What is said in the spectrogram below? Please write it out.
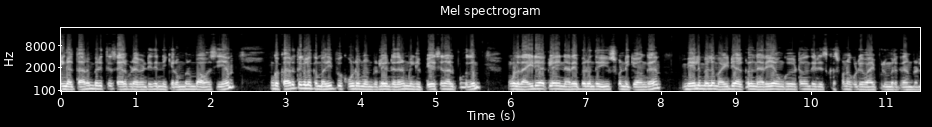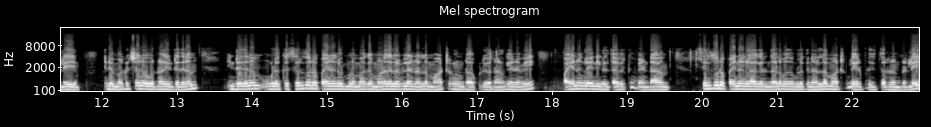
நீங்கள் தரம் பிரித்து செயல்பட வேண்டியது இன்னைக்கு ரொம்ப ரொம்ப அவசியம். உங்கள் கருத்துக்களுக்கு மதிப்பு கூடும் நண்பர்களே. என்ற தினம் நீங்கள் பேசினால் போதும். உங்களது ஐடியாக்களை நிறைய பேர் வந்து யூஸ் பண்ணிக்குவாங்க. மேலும் மேலும் ஐடியாக்கள் நிறைய உங்ககிட்ட வந்து டிஸ்கஸ் பண்ணக்கூடிய வாய்ப்புகளும் இருக்கு நண்பர்களே. இந்த மகிழ்ச்சியான ஒரு நாள் இன்றைய தினம். இன்றைய தினம் உங்களுக்கு சிறுதூர பயணங்கள் மூலமாக மனதளவில் நல்ல மாற்றங்கள் உண்டாகக்கூடிய ஒரு நாள் எனவே பயணங்களை நீங்கள் தவிர்க்க வேண்டாம். சிறுதூர பயணங்களாக இருந்தாலும் அது உங்களுக்கு நல்ல மாற்றங்களை ஏற்படுத்தி தரும் நண்பர்களே.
